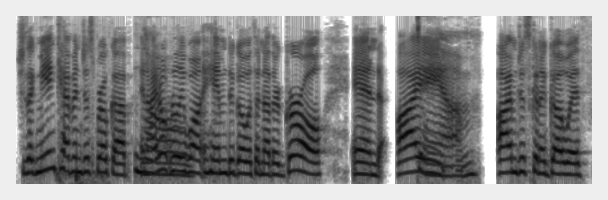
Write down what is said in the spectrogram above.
She's like, Me and Kevin just broke up, and I don't really want him to go with another girl. And I Damn. I'm just gonna go with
